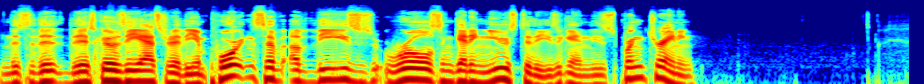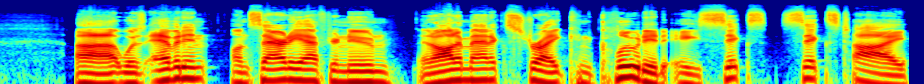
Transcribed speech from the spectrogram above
this this goes to yesterday. The importance of, of these rules and getting used to these. Again, these spring training uh, was evident on Saturday afternoon. An automatic strike concluded a 6 6 tie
